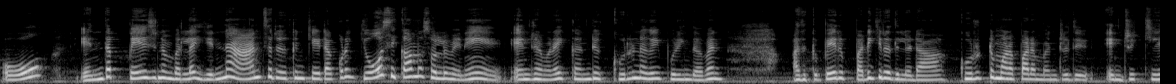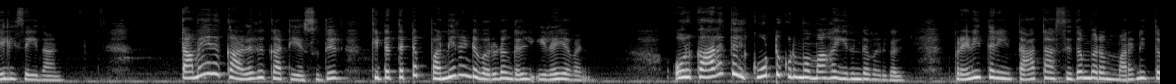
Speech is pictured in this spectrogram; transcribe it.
ஓ எந்த பேஜ் நம்பரில் என்ன ஆன்சர் இருக்குன்னு கேட்டால் கூட யோசிக்காமல் சொல்லுவேனே என்றவனை கண்டு குறுநகை புரிந்தவன். அதுக்கு பேர் படிக்கிறது இல்லடா குருட்டு மனப்பாடம் பண்ணுறது என்று கேலி செய்தான். தமையனுக்கு அழகு காட்டிய சுதிர் கிட்டத்தட்ட பன்னிரண்டு வருடங்கள் இளையவன். ஒரு காலத்தில் கூட்டு குடும்பமாக இருந்தவர்கள். பிரணீத்தனின் தாத்தா சிதம்பரம் மரணித்த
